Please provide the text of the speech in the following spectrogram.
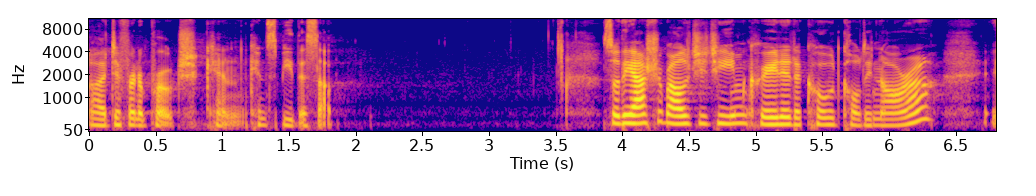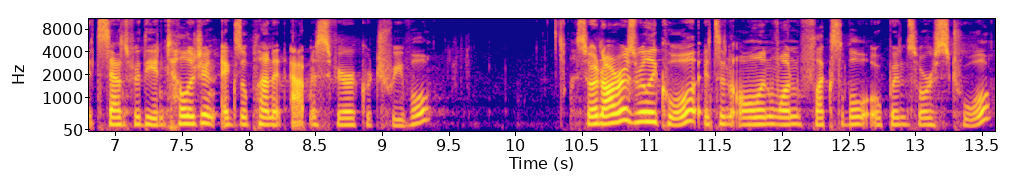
a uh, different approach, can, can speed this up. So the astrobiology team created a code called INARA. It stands for the Intelligent Exoplanet Atmospheric Retrieval. So Inara is really cool. It's an all-in-one flexible open source tool.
